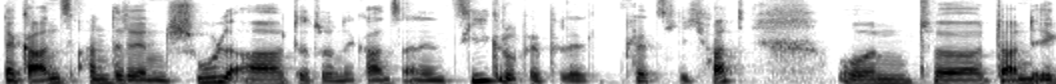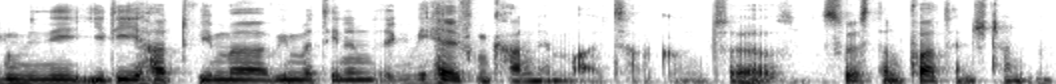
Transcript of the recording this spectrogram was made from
einer ganz anderen Schulart oder einer ganz anderen Zielgruppe pl plötzlich hat und äh, dann irgendwie eine Idee hat, wie man, wie man denen irgendwie helfen kann im Alltag. Und äh, so ist dann Porter entstanden.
